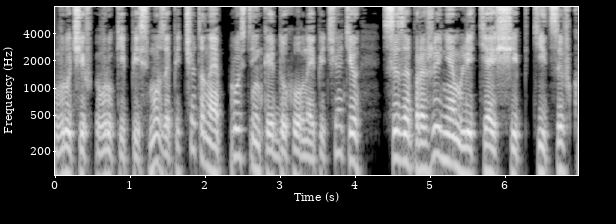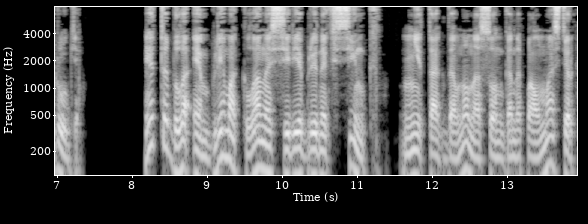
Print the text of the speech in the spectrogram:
вручив в руки письмо, запечатанное простенькой духовной печатью с изображением летящей птицы в круге. Это была эмблема клана Серебряных Синг. Не так давно на Сонга напал мастер,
